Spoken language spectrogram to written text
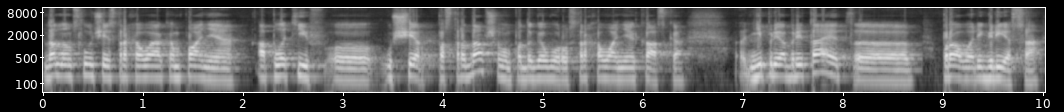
В данном случае страховая компания, оплатив ущерб пострадавшему по договору страхования КАСКО, не приобретает право регресса,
